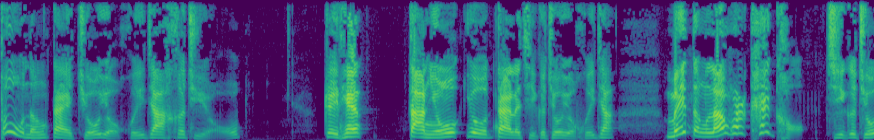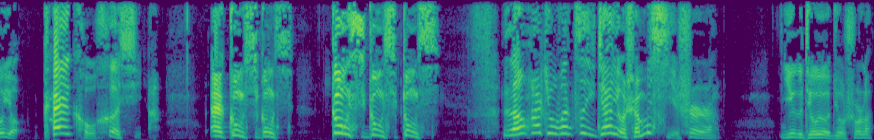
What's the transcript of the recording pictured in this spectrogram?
不能带酒友回家喝酒。这天，大牛又带了几个酒友回家。没等兰花开口，几个酒友开口贺喜啊！哎，恭喜恭喜，恭喜恭喜恭喜！兰花就问自己家有什么喜事啊？一个酒友就说了：“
